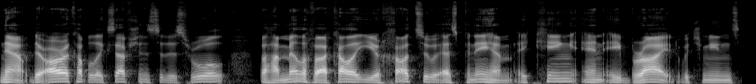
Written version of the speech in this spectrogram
Now, there are a couple exceptions to this rule. A king and a bride, which means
